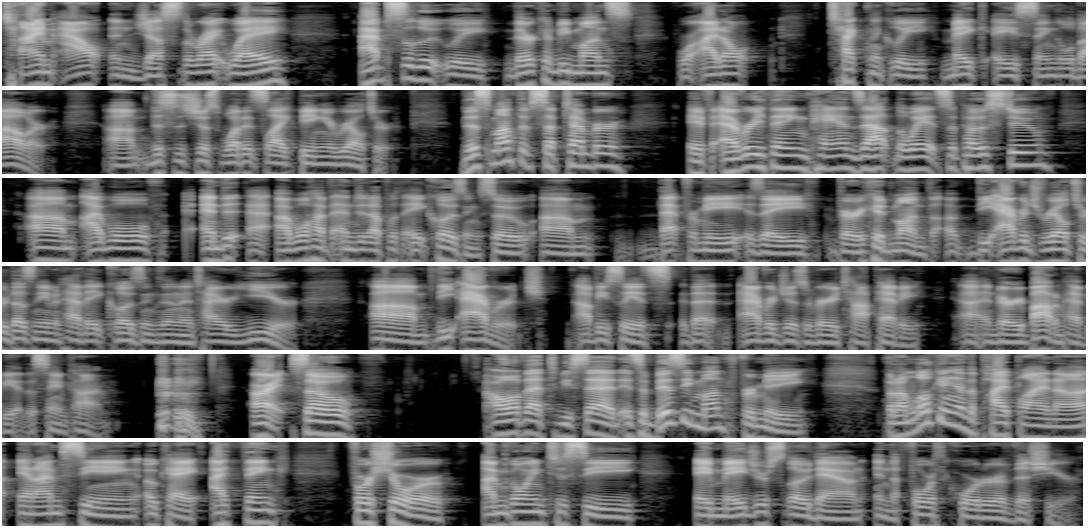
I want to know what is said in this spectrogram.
time out in just the right way, absolutely, there can be months where I don't technically make a single dollar. Um, this is just what it's like being a realtor. This month of September, if everything pans out the way it's supposed to, um, I will end it. I will have ended up with eight closings. So um, that for me is a very good month. Uh, the average realtor doesn't even have eight closings in an entire year. Um, the average, obviously, it's that averages are very top heavy uh, and very bottom heavy at the same time. All right, so all of that to be said, it's a busy month for me, but I'm looking at the pipeline uh, and I'm seeing, okay, I think for sure I'm going to see a major slowdown in the fourth quarter of this year,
